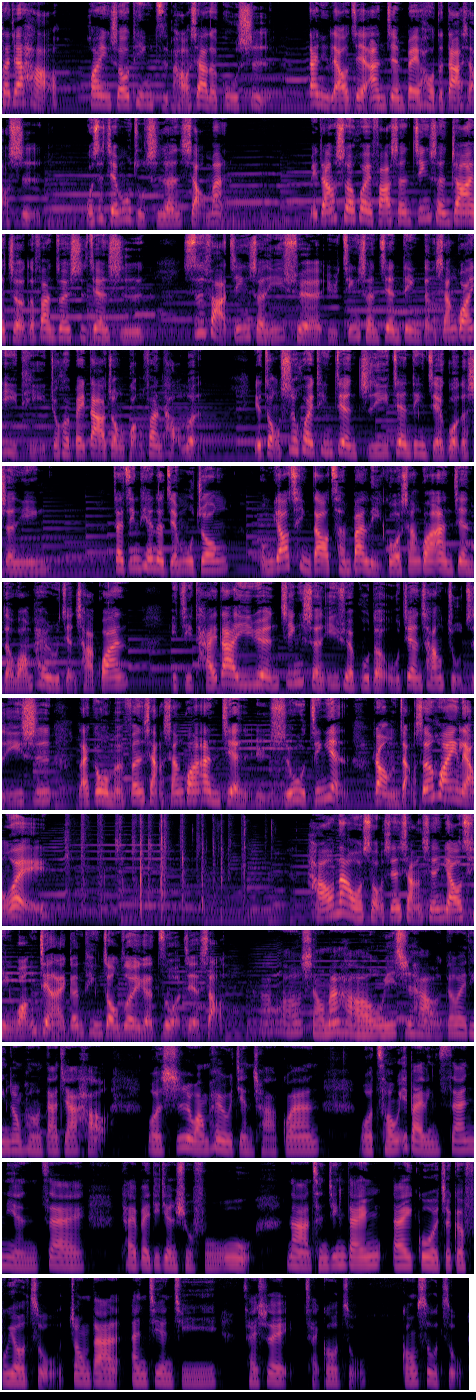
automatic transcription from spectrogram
大家好，欢迎收听《紫袍下的故事》，带你了解案件背后的大小事。我是节目主持人小曼。每当社会发生精神障碍者的犯罪事件时，司法精神医学与精神鉴定等相关议题就会被大众广泛讨论，也总是会听见质疑鉴定结果的声音。在今天的节目中，我们邀请到曾办理过相关案件的王佩如检察官，以及台大医院精神医学部的吴建昌主治医师，来跟我们分享相关案件与实务经验。让我们掌声欢迎两位。好，那我首先想先邀请王检来跟听众做一个自我介绍。好，小曼好，吴医师好，各位听众朋友大家好，我是王佩如检察官。我从一百零三年在台北地检署服务，那曾经待待过这个妇幼组、重大案件及财税采购组、公诉组。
